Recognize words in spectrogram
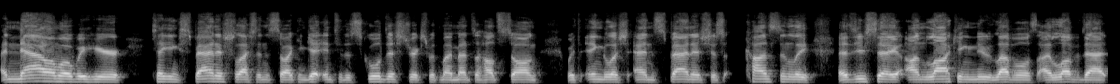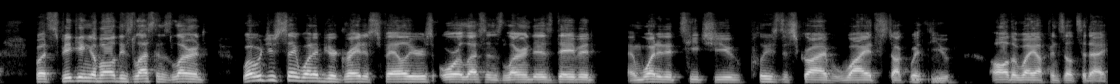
And now I'm over here taking Spanish lessons so I can get into the school districts with my mental health song with English and Spanish, just constantly, as you say, unlocking new levels. I love that. But speaking of all these lessons learned, what would you say one of your greatest failures or lessons learned is, David? And what did it teach you? Please describe why it stuck with you mm-hmm. all the way up until today.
